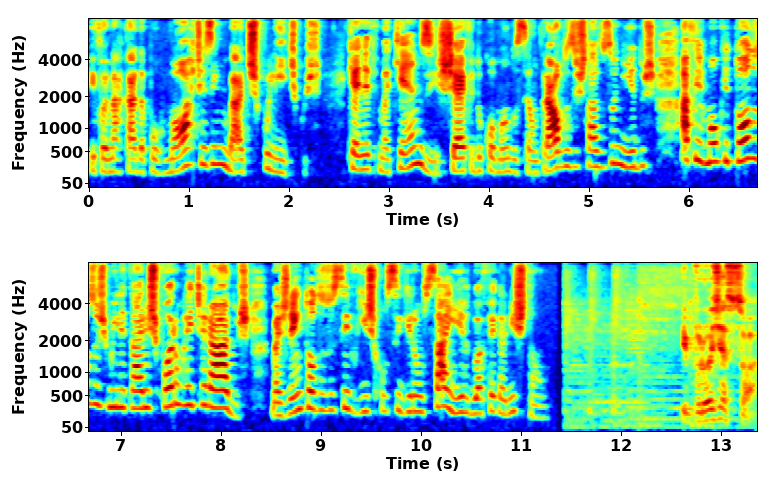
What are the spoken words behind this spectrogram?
e foi marcada por mortes e embates políticos. Kenneth McKenzie, chefe do Comando Central dos Estados Unidos, afirmou que todos os militares foram retirados, mas nem todos os civis conseguiram sair do Afeganistão. E por hoje é só.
